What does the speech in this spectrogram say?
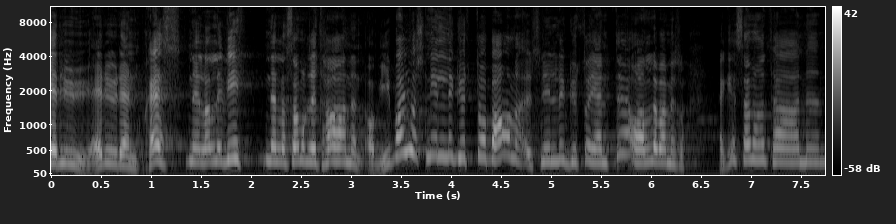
er du? Er du den presten eller levitten eller samaritanen? Og vi var jo snille gutter og barna, snille gutter og jenter, og alle var med sånn. Jeg er samaritanen.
